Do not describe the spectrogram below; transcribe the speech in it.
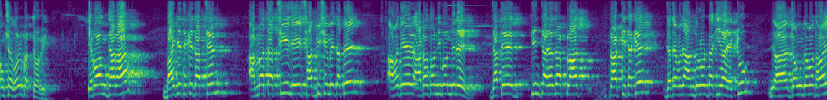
অংশগ্রহণ করতে হবে। এবং যারা বাইরে থেকে যাচ্ছেন আমরা চাচ্ছি যে এই ছাব্বিশে মে যাতে আমাদের আঠারোতম নিবন্ধনের যাতে তিন চার হাজার প্লাস প্রার্থী থাকে যাতে আমাদের আন্দোলনটা কি হয় একটু আহ, জমজমাট হয়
